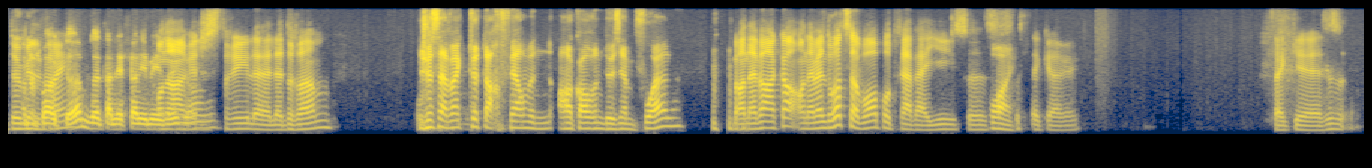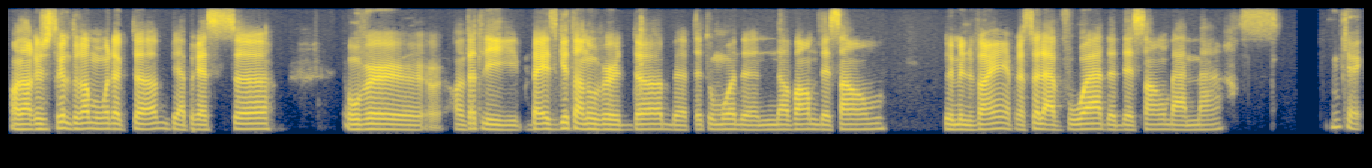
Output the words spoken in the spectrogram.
2020 pas octobre, vous êtes allé faire les bébés. on a enregistré le, le drum. Juste avant que tout en referme une- encore une deuxième fois. Là. Mais on avait encore on avait le droit de se voir pour travailler, ça, c'était correct. Fait que euh, on a enregistré le drum au mois d'octobre, puis après ça, over en fait les bass git en overdub euh, peut-être au mois de novembre, décembre 2020. Après ça, la voix de décembre à mars. OK.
